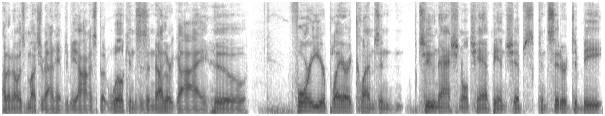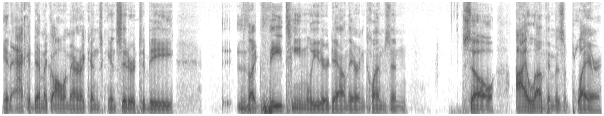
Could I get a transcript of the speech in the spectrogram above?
I don't know as much about him to be honest, but Wilkins is another guy who, four-year player at Clemson, two national championships, considered to be in academic All-Americans, considered to be like the team leader down there in Clemson. So I love him as a player.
